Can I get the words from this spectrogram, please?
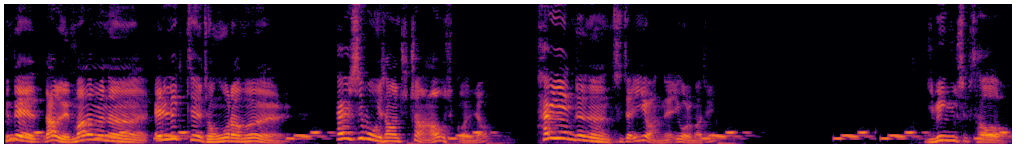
근데 난 웬만하면 엘리트 정우람을 85 이상은 추천 안 하고 싶거든요. 하이엔드는 진짜 이게 맞네. 이거 얼마지? 264억.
